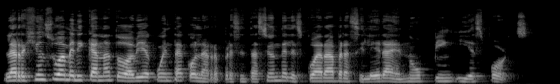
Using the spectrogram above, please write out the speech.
la región sudamericana todavía cuenta con la representación de la escuadra brasilera de No Ping eSports,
